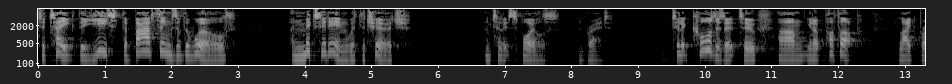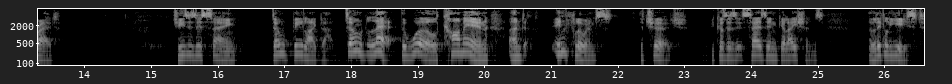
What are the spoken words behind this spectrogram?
to take the yeast, the bad things of the world, and mix it in with the church until it spoils the bread. Till it causes it to, um, you know, puff up like bread. Jesus is saying, don't be like that. Don't let the world come in and influence the church. Because as it says in Galatians, a little yeast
